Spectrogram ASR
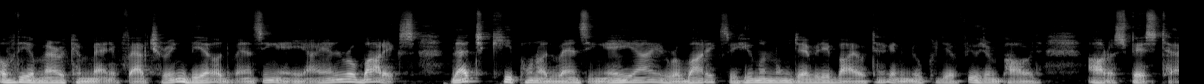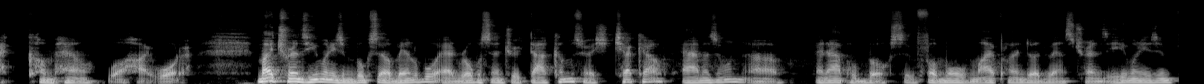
of the American manufacturing via advancing AI and robotics. Let's keep on advancing AI, robotics, human longevity, biotech, and nuclear fusion powered outer space tech. Come hell or high water. My transhumanism books are available at robocentric.com slash checkout, Amazon, uh, and Apple Books for more of my plan to advance transhumanism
